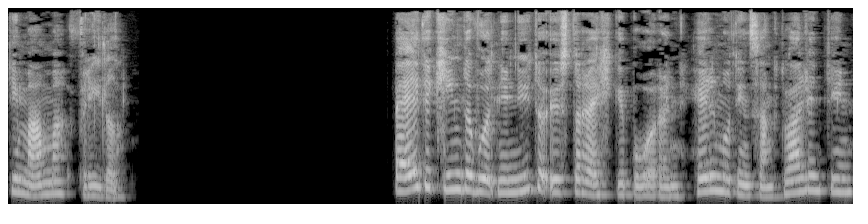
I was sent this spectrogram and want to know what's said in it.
die Mama Friedel. Beide Kinder wurden in Niederösterreich geboren, Helmut in St. Valentin,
